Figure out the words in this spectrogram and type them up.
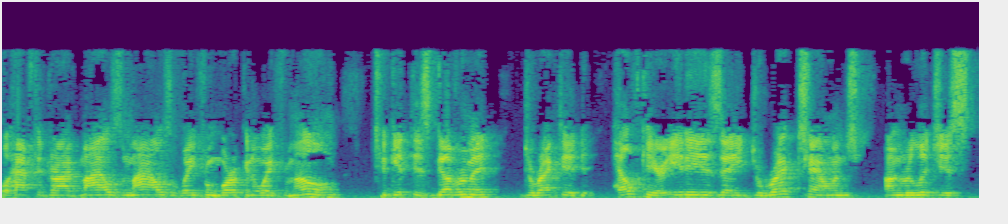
will have to drive miles and miles away from work and away from home to get this government directed health care. It is a direct challenge on religious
